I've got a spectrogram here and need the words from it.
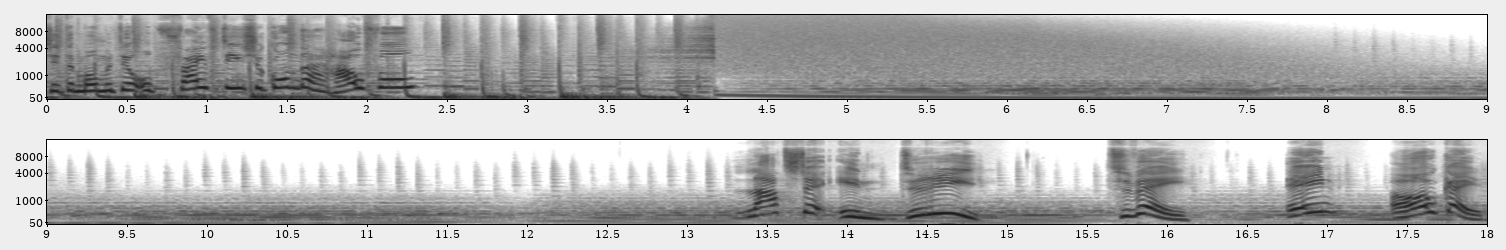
Zitten momenteel op 15 seconden. Hou vol. Laatste in 3, 2, 1. Oké.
